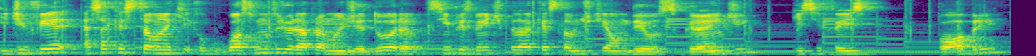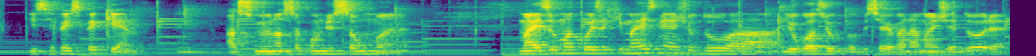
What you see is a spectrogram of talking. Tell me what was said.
e de ver essa questão, né? Que eu gosto muito de olhar para a manjedoura simplesmente pela questão de que é um Deus grande que se fez pobre e se fez pequeno, uhum. assumiu nossa condição humana. Mas uma coisa que mais me ajudou a. eu gosto de observar na manjedoura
